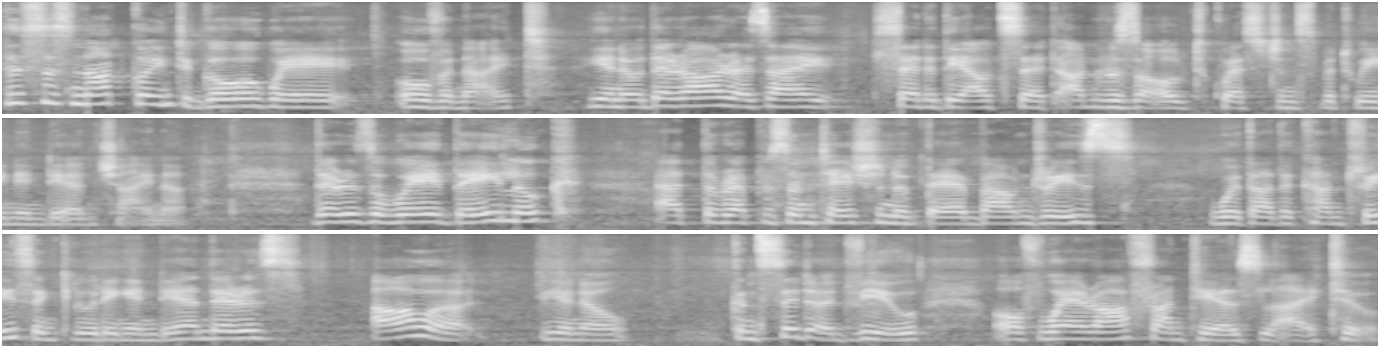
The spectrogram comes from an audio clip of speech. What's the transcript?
this is not going to go away overnight. You know, there are, as I said at the outset, unresolved questions between India and China. There is a way they look at the representation of their boundaries with other countries, including India, and there is our, you know, considered view of where our frontiers lie too.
